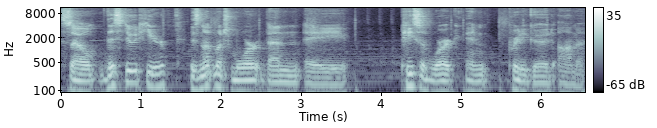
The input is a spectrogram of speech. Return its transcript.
So this dude here is not much more than a piece of work in pretty good armor.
